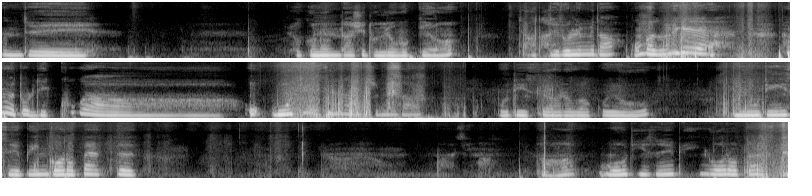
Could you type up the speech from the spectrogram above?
안 돼. 자, 그럼 다시 돌려볼게요. 자, 다시 돌립니다. 원발 돌리게! 한번 또 리코가, 어, 모디스 나왔습니다. 모디스 알아봤고요. 모디스 빙거로 배트. 마지막. 아, 모디스 빙거로 배트.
